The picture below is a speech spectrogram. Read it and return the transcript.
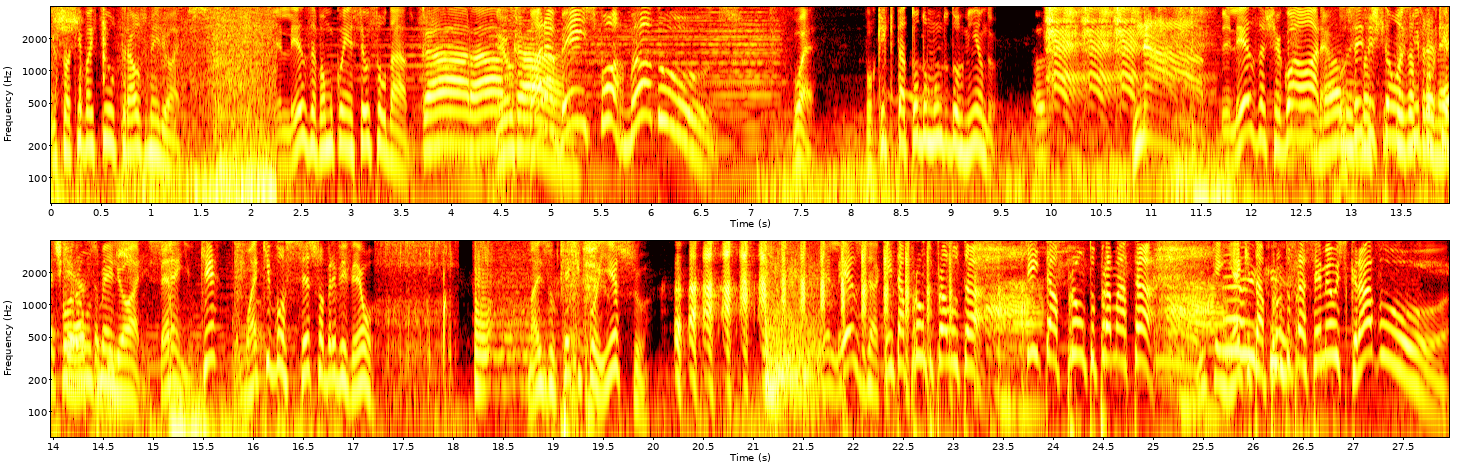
Isso aqui vai filtrar os melhores. Beleza, vamos conhecer os soldados. Caraca. Meus parabéns, formandos! Ué, por que que tá todo mundo dormindo? Nah, beleza, chegou a hora. Mano, Vocês estão aqui porque foram é os essa, bicho? melhores. Peraí, o quê? Como é que você sobreviveu? Mas o que que foi isso? Beleza, quem tá pronto pra lutar? Quem tá pronto pra matar? E quem é que tá pronto pra ser meu escravo?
